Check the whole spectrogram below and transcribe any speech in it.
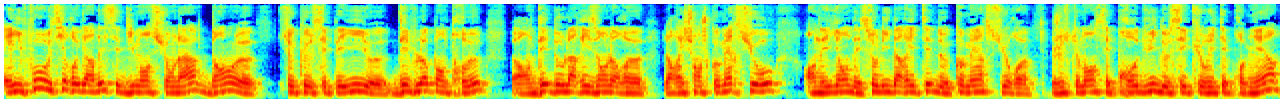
et il faut aussi regarder ces dimensions-là dans euh, ce que ces pays euh, développent entre eux, en dédollarisant leurs euh, leurs échanges commerciaux, en ayant des solidarités de commerce sur justement ces produits de sécurité première.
